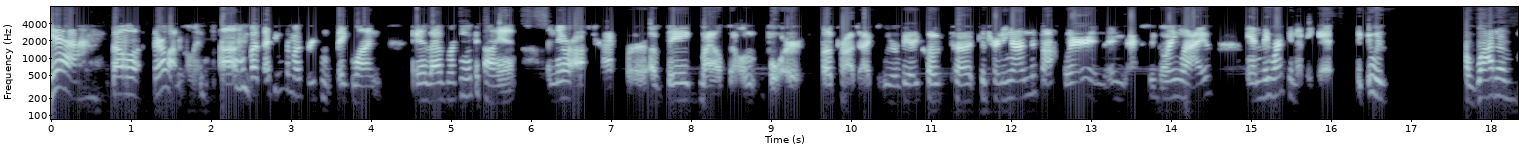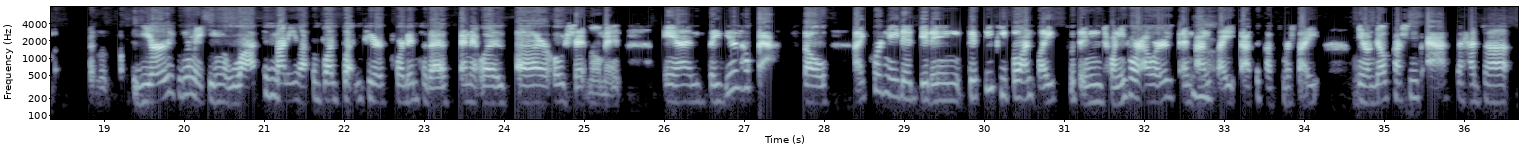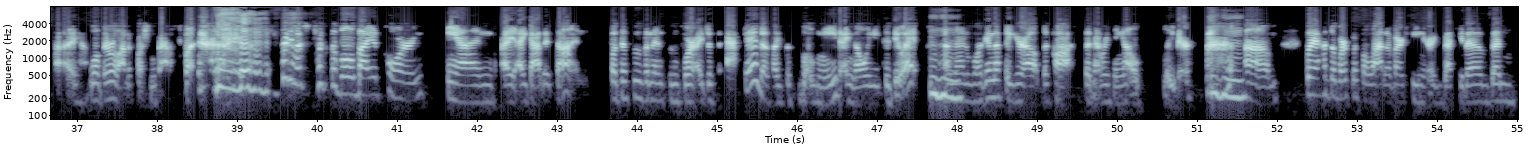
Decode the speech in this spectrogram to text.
Yeah, so there are a lot of moments, um, but I think the most recent big one is I was working with a client and they were off track for a big milestone for a project. We were very close to, to turning on the software and, and actually going live, and they weren't going to make it. Like it was a lot of years in the making, lots of money, lots of blood, sweat, and tears poured into this, and it was our oh shit moment. And they needed help fast. So I coordinated getting 50 people on flights within 24 hours and mm-hmm. on site at the customer site. You know, no questions asked. I had to, I, well, there were a lot of questions asked, but pretty much took the bull by its horns and I, I got it done. But this was an instance where I just acted as like, this is what we need. I know we need to do it. Mm-hmm. And then we're going to figure out the costs and everything else later. Mm-hmm. um, so I had to work with a lot of our senior executives and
